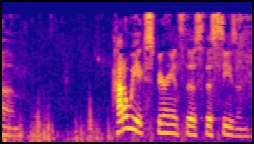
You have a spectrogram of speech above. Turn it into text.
um, How do we experience this this season?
